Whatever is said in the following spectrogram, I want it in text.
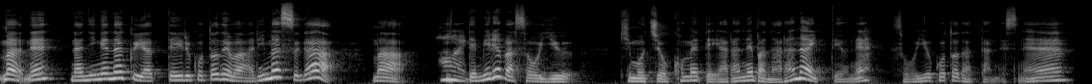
うん、まあね何気なくやっていることではありますがまあ、言ってみればそういう気持ちを込めてやらねばならないっていうねそういうことだったんですね。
